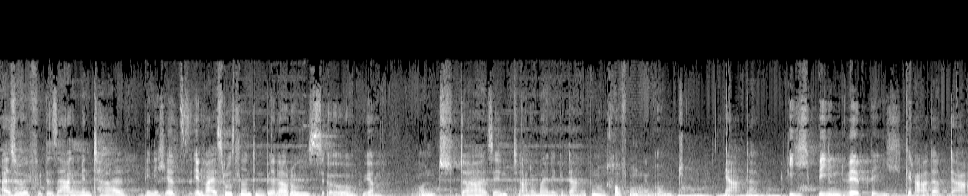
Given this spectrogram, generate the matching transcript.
Also ich würde sagen, mental bin ich jetzt in Weißrussland, in Belarus, uh, ja, und da sind alle meine Gedanken und Hoffnungen und ja, ich bin wirklich gerade da.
